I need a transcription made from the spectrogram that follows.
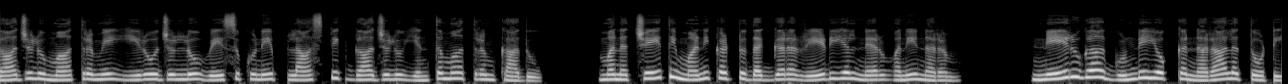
గాజులు మాత్రమే ఈ రోజుల్లో వేసుకునే ప్లాస్టిక్ గాజులు ఎంతమాత్రం కాదు. మన చేతి మణికట్టు దగ్గర రేడియల్ నెర్వ్ అనే నరం. నేరుగా గుండె యొక్క నరాలతోటి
